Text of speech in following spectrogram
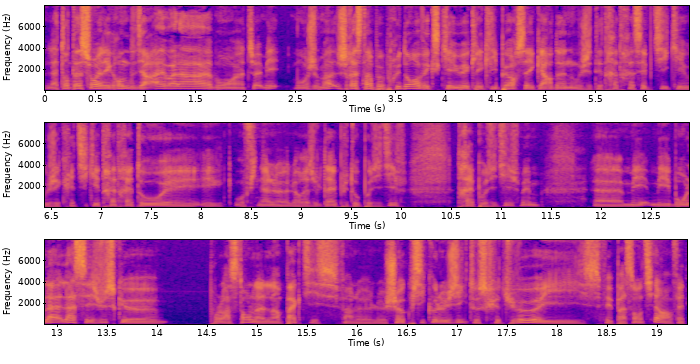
la, tentation elle est grande de dire ah voilà bon tu vois, mais bon je, je, reste un peu prudent avec ce qu'il y a eu avec les Clippers et avec Harden où j'étais très très sceptique et où j'ai critiqué très très tôt et, au final le résultat est plutôt positif. Très positif même. Euh, mais, mais bon là là c'est juste que pour l'instant l'impact enfin le, le, choc psychologique tout ce que tu veux il se fait pas sentir en fait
